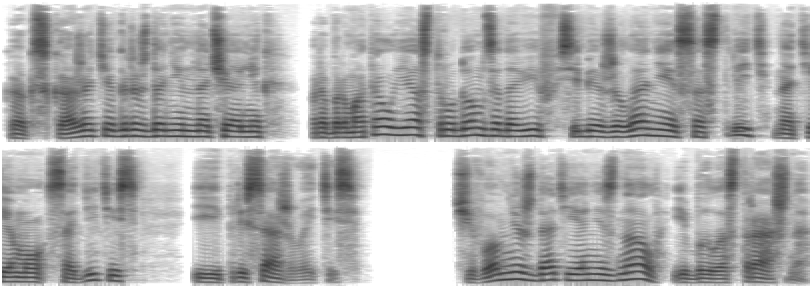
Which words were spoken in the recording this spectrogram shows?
«Как скажете, гражданин начальник», – пробормотал я, с трудом задавив в себе желание сострить на тему «садитесь» и «присаживайтесь». Чего мне ждать я не знал, и было страшно.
